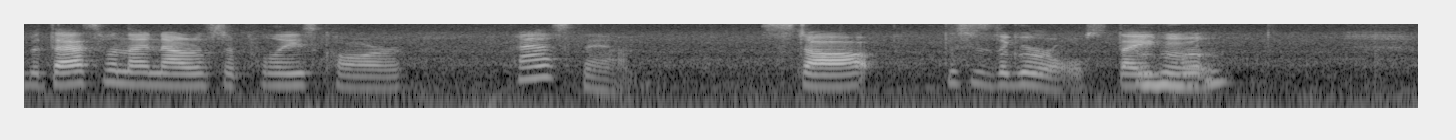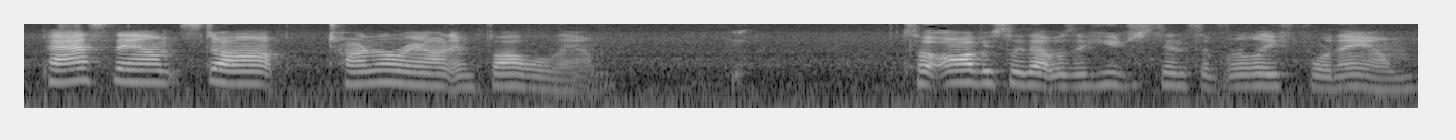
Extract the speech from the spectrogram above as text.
But that's when they noticed a police car pass them. Stop. This is the girls. They Mhm. re- pass them, stop, turn around, and follow them. So obviously that was a huge sense of relief for them.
